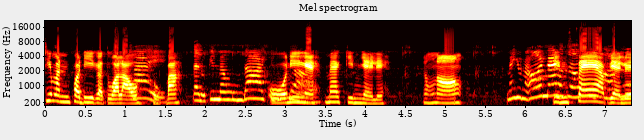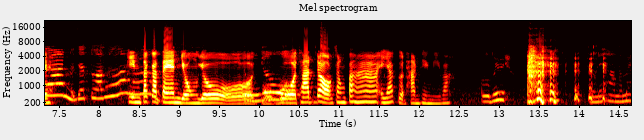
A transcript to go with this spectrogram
ที่มันพอดีกับตัวเราใช่ ถูกปะแต่หนูกินแมงมุมได้โอ้กิทุกนี่ย่าไงแม่กินใหญ่เลย น้องแม่อยู่ไหนเอ้ยแม่กินเจอแซ่บใหญ่เลยพื่อนหนูเจะตัวเพื่อนๆกินตะกะแตนยงโยยงโยโอ้โหทัดดอกจังปะไอ้ยักษ์เกิดทันเพลงนี้ปะ เออไม่ไม่ได้ทานนะแม่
